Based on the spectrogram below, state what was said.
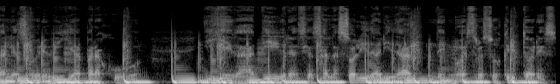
Natalia Sobrevilla para Jugo y llega a ti gracias a la solidaridad de nuestros suscriptores.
